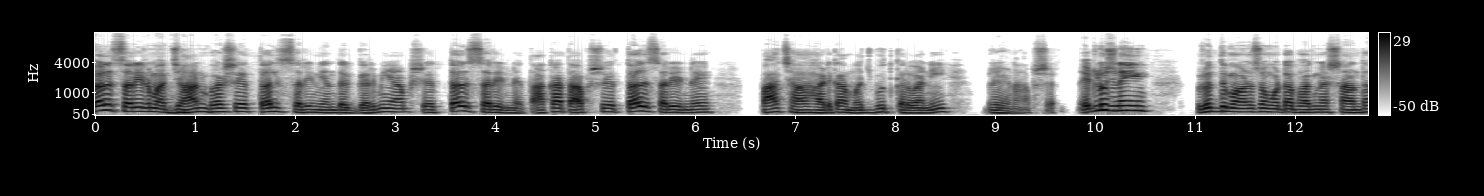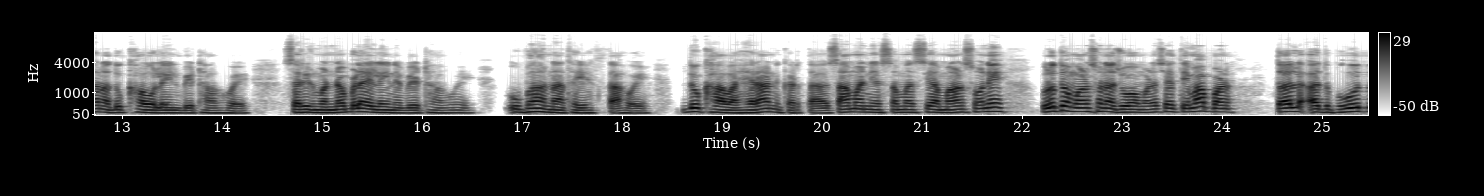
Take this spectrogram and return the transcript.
તલ શરીરમાં જાન ભરશે, તલ શરીરની અંદર ગરમી આપશે, તલ શરીરને તાકાત આપશે, તલ શરીરને પાછા હાડકાં મજબૂત કરવાની પ્રેરણા આપશે. એટલું જ નહીં, વૃદ્ધ માણસો મોટાભાગના સાંધાના દુખાવો લઈને બેઠા હોય, શરીરમાં નબળાઈ લઈને બેઠા હોય ઊભા ના થઈ શકતા હોય. દુખાવા હેરાન કરતા સામાન્ય સમસ્યા માણસોને, વૃદ્ધ માણસોના જોવા મળે છે. તેમાં પણ તલ અદ્ભુત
